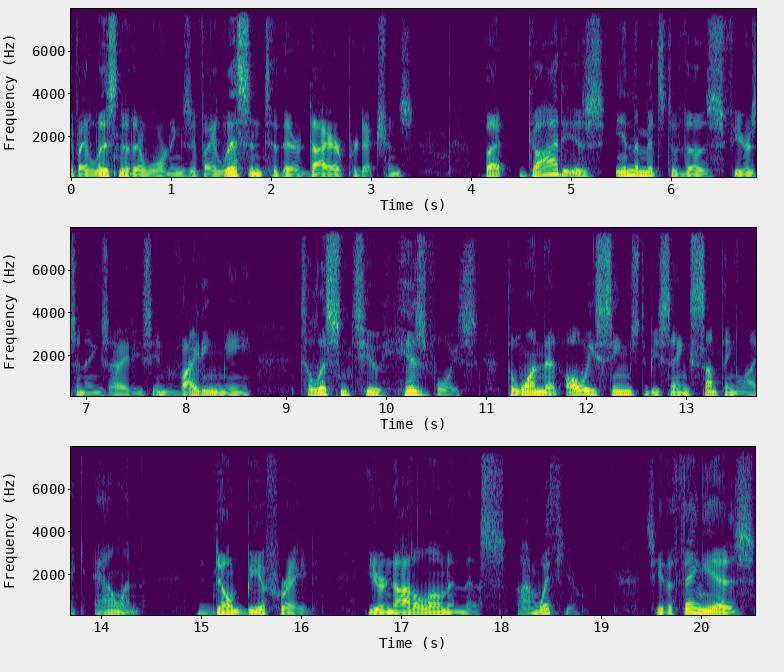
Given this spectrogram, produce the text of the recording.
if I listen to their warnings, if I listen to their dire predictions. But God is in the midst of those fears and anxieties, inviting me to listen to His voice, the one that always seems to be saying something like, Alan, don't be afraid. You're not alone in this. I'm with you. See, the thing is,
